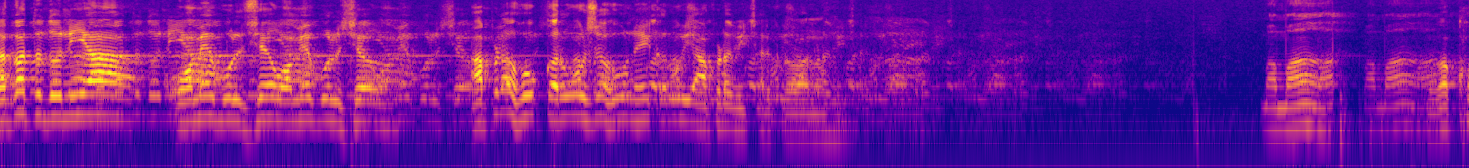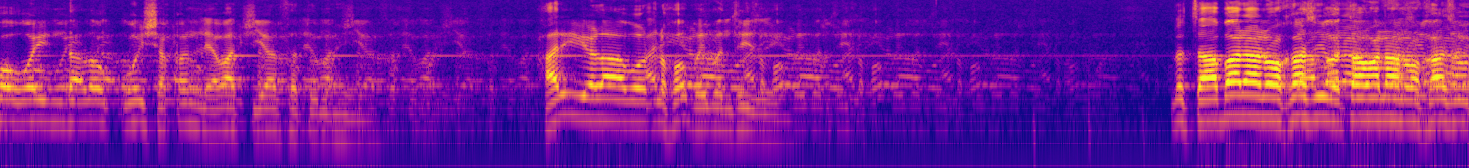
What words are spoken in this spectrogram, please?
જગત દુનિયા ઓમે બોલશે ઓમે બોલશે. આપણે હું કરવું છે હું નહીં કરવું એ આપણે વિચાર કરવાનો છે મામા મામા વખો હોય ઈંડાળો કોઈ શકન લેવા તૈયાર થતું નહીં. હારી વેળા આવો એટલે હો ભાઈ થઈ જાય એટલે ચાબાના નોખા છે વતાવાના નોખાસી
